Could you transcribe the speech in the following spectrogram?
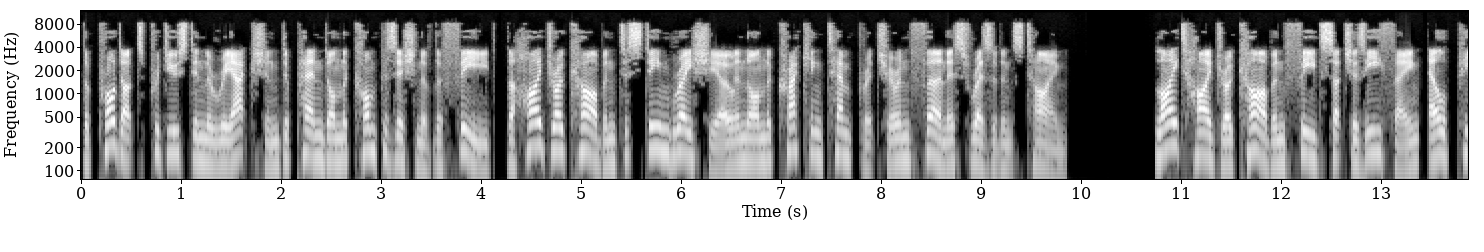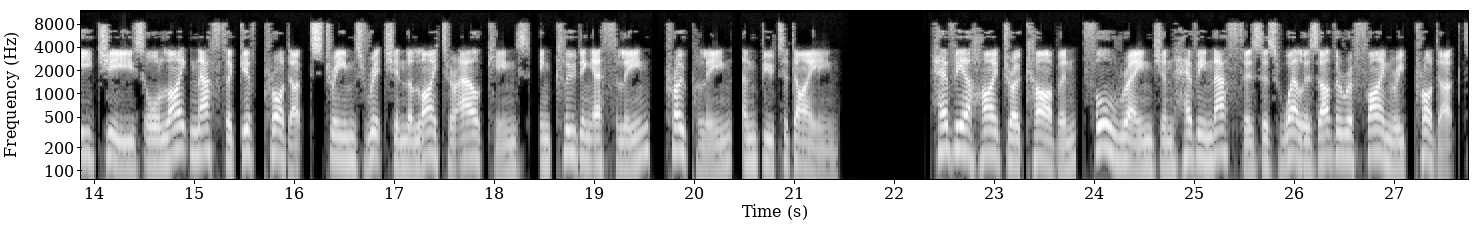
The products produced in the reaction depend on the composition of the feed, the hydrocarbon to steam ratio, and on the cracking temperature and furnace residence time. Light hydrocarbon feeds such as ethane, LPGs or light naphtha give product streams rich in the lighter alkenes, including ethylene, propylene, and butadiene. Heavier hydrocarbon full range and heavy naphthas as well as other refinery products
